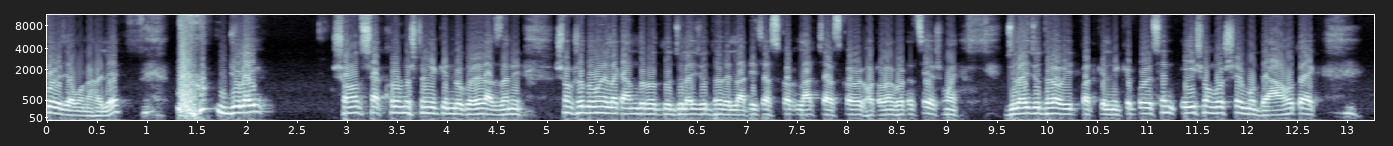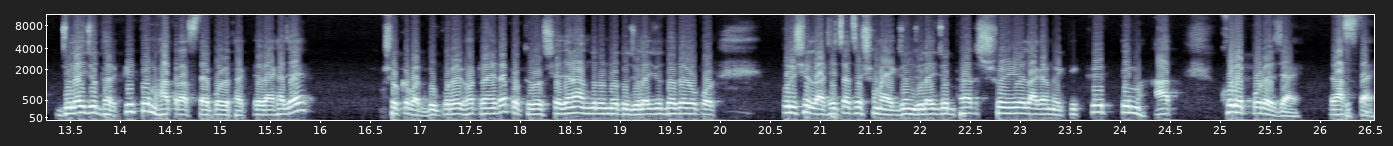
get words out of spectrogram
করে যাব না হলে। জুলাই সনদ স্বাক্ষর অনুষ্ঠানকে কেন্দ্র করে রাজধানীর সংসদ ভবন এলাকা আন্দোলনত জুলাই যোদ্ধাদের লাঠি চার্জ কর লাঠ চার্জ করার ঘটনা ঘটেছে। এ সময় জুলাই যোদ্ধারা ইট পাটকেল নিক্ষেপ করেছেন। এই সংঘর্ষের মধ্যে আহত এক জুলাই যোদ্ধার কৃত্রিম হাত রাস্তায় পড়ে থাকতে দেখা যায়। শুক্রবার দুপুরের ঘটনা এটা। প্রত্যক্ষদর্শী জানা আন্দোলনরত জুলাই যোদ্ধাদের উপর পুলিশের লাঠিচার্জের সময় একজন জুলাই যোদ্ধার শরীরে লাগানো একটি কৃত্রিম হাত খুলে পড়ে যায় রাস্তায়।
